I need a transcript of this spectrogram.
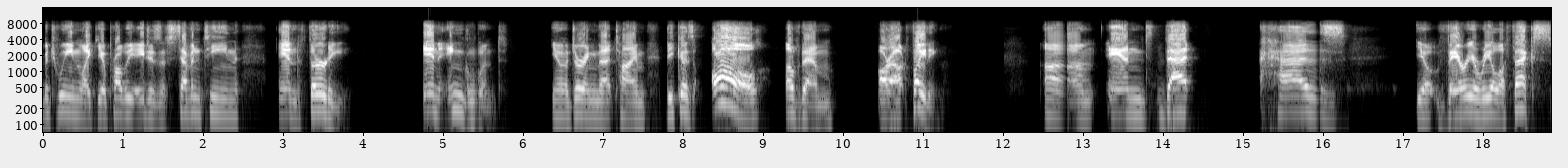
between like you know probably ages of 17 and 30 in England you know during that time because all of them are out fighting um and that has you know very real effects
